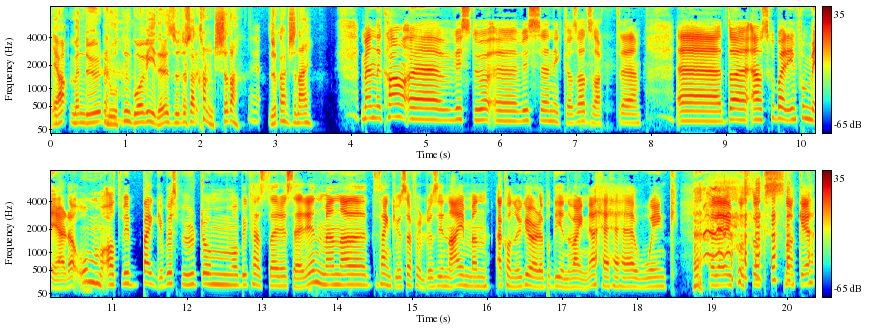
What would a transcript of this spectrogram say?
Ja, men du lot den gå videre, så du sa kanskje, da. Du sa kanskje nei. Men hva eh, hvis du eh, Hvis Niklas hadde sagt eh, eh, da, Jeg skal bare informere deg om at vi begge ble spurt om å bli casta i serien, men jeg tenker jo selvfølgelig å si nei, men jeg kan jo ikke gjøre det på dine vegne. He-he-he, wink. Eller hvordan dere snakker.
